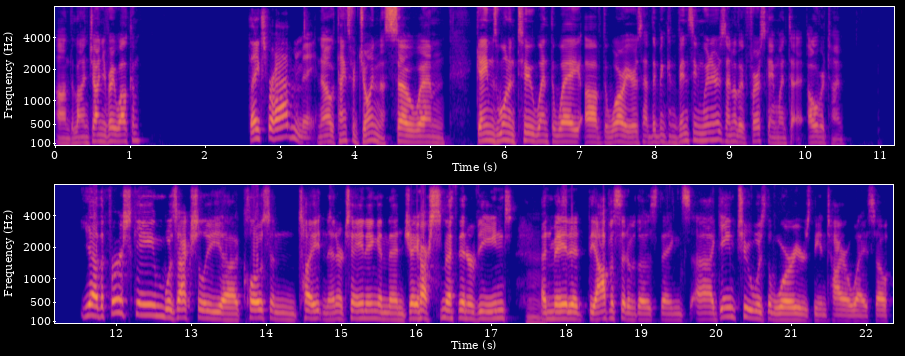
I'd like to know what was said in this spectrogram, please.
on the line. John, you're very welcome. Thanks for having me. No, thanks for joining us. So, um, games one and two went the way of the Warriors. Have they been convincing winners? I know the first game went to overtime. Yeah, the first game was actually uh, close and tight and entertaining, and then J.R. Smith intervened mm. and made it the opposite of those things. Uh, game two was the Warriors the entire way. So,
